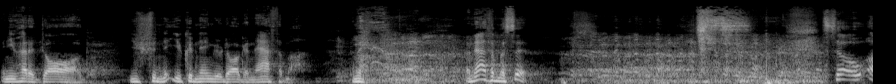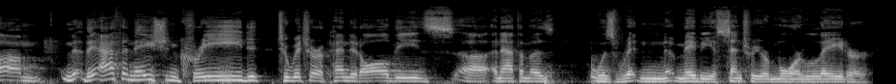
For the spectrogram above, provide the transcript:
and you had a dog, you should, you could name your dog anathema. anathema sit. so um, the Athanasian Creed, to which are appended all these uh, anathemas, was written maybe a century or more later.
